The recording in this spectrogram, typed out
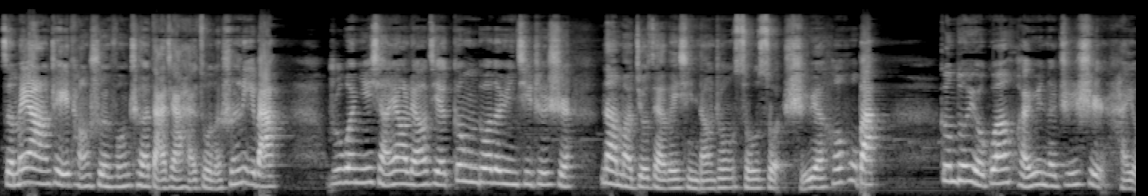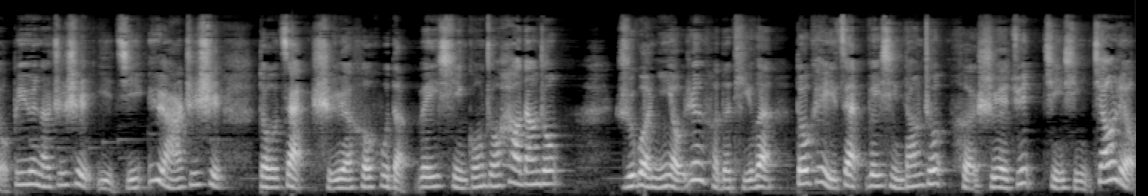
怎么样？这一趟顺风车大家还坐得顺利吧？如果你想要了解更多的孕期知识，那么就在微信当中搜索“十月呵护”吧。更多有关怀孕的知识，还有避孕的知识以及育儿知识，都在“十月呵护”的微信公众号当中。如果你有任何的提问，都可以在微信当中和十月君进行交流。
